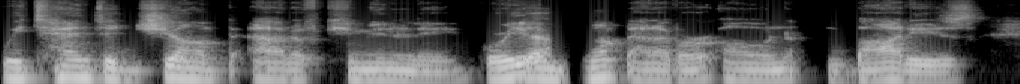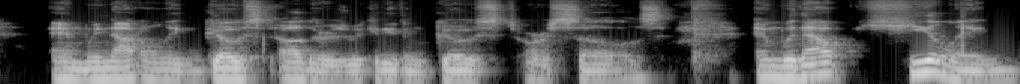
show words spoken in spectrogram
we tend to jump out of community or even yeah. jump out of our own bodies. And we not only ghost others, we can even ghost ourselves. And without healing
